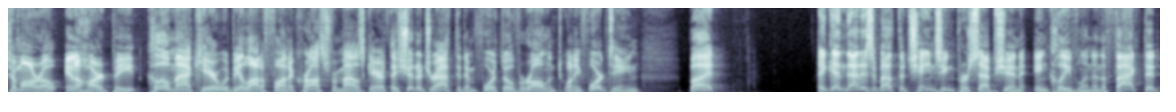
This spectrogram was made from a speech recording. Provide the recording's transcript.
tomorrow in a heartbeat. Khalil Mack here would be a lot of fun across from Myles Garrett. They should have drafted him fourth overall in 2014. But again, that is about the changing perception in Cleveland and the fact that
